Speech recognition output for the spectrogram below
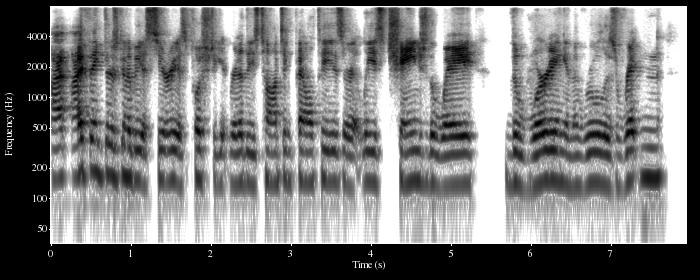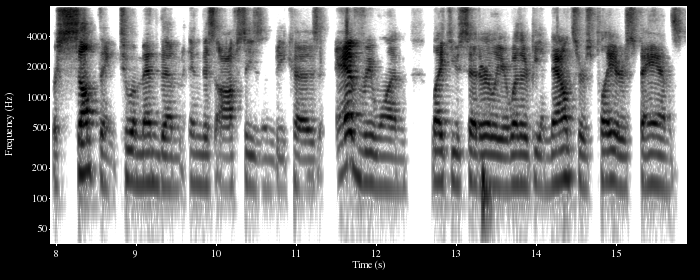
I, I think there's going to be a serious push to get rid of these taunting penalties or at least change the way the wording and the rule is written or something to amend them in this offseason because everyone, like you said earlier, whether it be announcers, players, fans,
